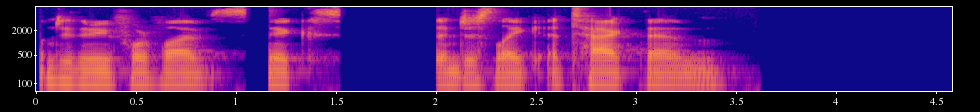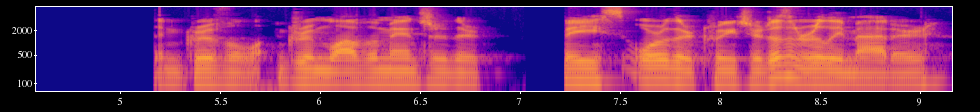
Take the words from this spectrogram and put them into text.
One, two, three, four, five, six. Then just like attack them. Then Grim Lavamancer their face or their creature. Doesn't really matter.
